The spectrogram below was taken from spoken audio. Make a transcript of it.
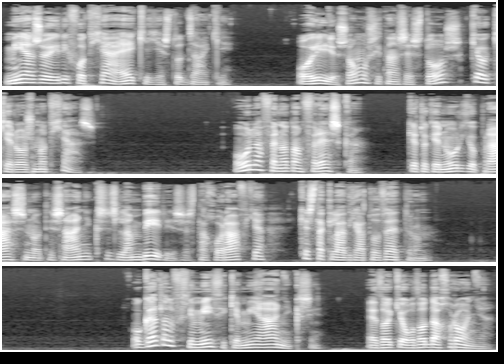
Μία ζωηρή φωτιά έκαιγε στο τζάκι. Ο ήλιος όμως ήταν ζεστός και ο καιρός νοτιάς. Όλα φαινόταν φρέσκα και το καινούριο πράσινο της άνοιξης λαμπύριζε στα χωράφια και στα κλαδιά των δέντρων. Ο Γκάταλφ θυμήθηκε μία άνοιξη, εδώ και 80 χρόνια,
